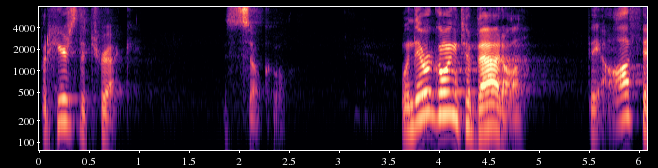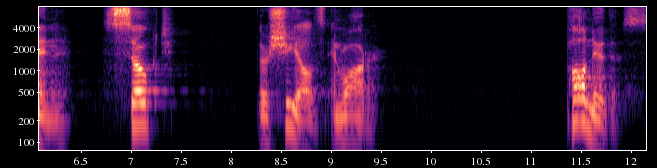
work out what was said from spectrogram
But here's the trick this is so cool. When they were going to battle, they often soaked their shields in water. Paul knew this.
